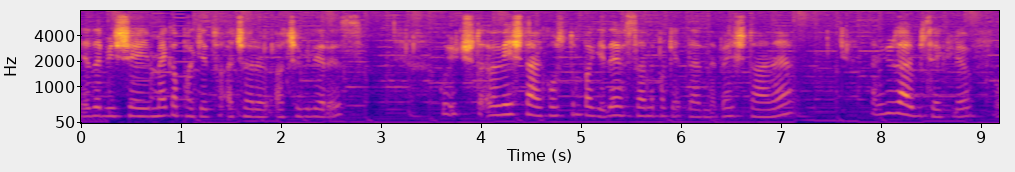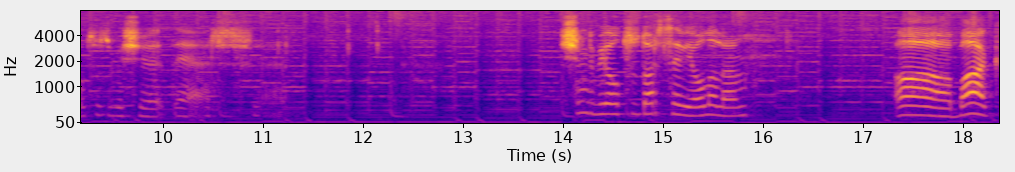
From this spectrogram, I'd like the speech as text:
Ya da bir şey mega paket açar açabiliriz. Bu 3 5 tane kostüm paketi efsane paketlerinde 5 tane. Yani güzel bir teklif. 35'e değer. Şimdi bir 34 seviye olalım. Aa bak.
